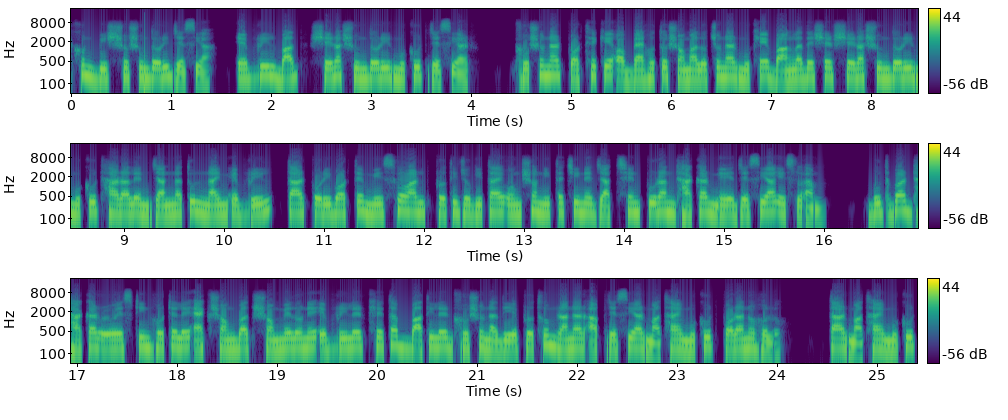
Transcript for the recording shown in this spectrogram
এখন বিশ্ব সুন্দরী জেসিয়া। এপ্রিল বাদ, সেরা সুন্দরীর মুকুট জেসিয়ার। ঘোষণার পর থেকে অব্যাহত সমালোচনার মুখে বাংলাদেশের সেরা সুন্দরীর মুকুট হারালেন জান্নাতুল নাইম এপ্রিল। তার পরিবর্তে মিস ওয়ার্ল্ড প্রতিযোগিতায় অংশ নিতে চীনে যাচ্ছেন পুরান ঢাকার মেয়ে জেসিয়া ইসলাম। বুধবার ঢাকার ওয়েস্টিন হোটেলে এক সংবাদ সম্মেলনে এপ্রিলের খেতাব বাতিলের ঘোষণা দিয়ে প্রথম রানার আপ জেসিয়ার মাথায় মুকুট পরানো হলো। তার মাথায় মুকুট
